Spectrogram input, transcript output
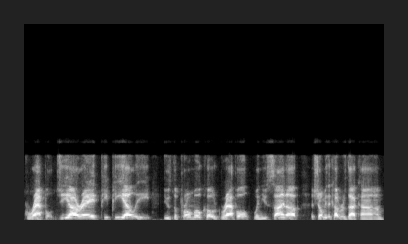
GRAPPLE. G R A P P L E. Use the promo code GRAPPLE when you sign up at ShowMeTheCovers.com.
